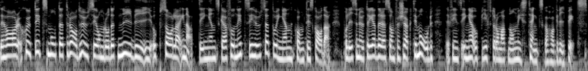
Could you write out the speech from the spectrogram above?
Det har skjutits mot ett radhus i området Nyby i Uppsala i natt. Ingen ska ha funnits i huset och ingen kom till skada. Polisen utreder det som försök till mord. Det finns inga uppgifter om att någon misstänkt ska ha gripits.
